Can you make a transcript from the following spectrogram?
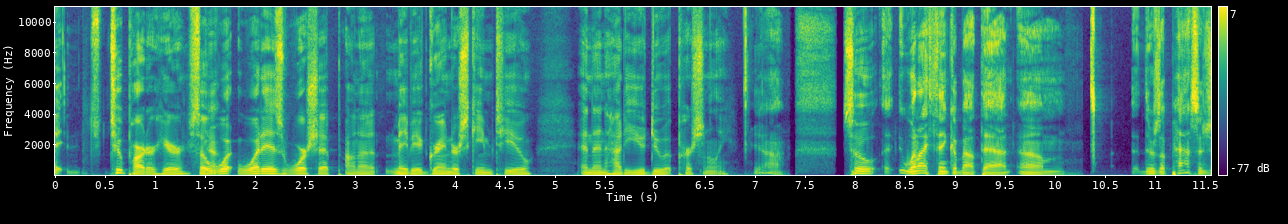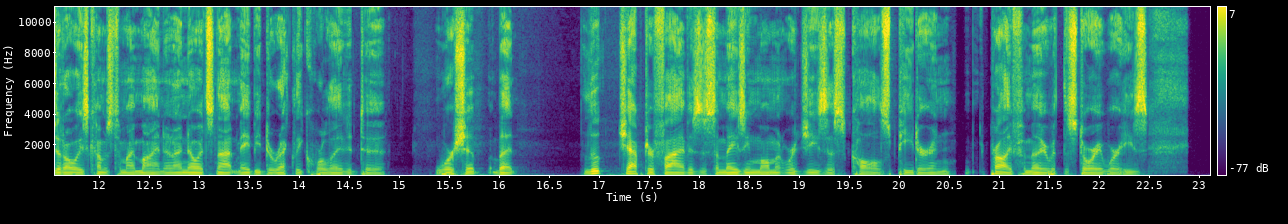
Two parter here. So, Yeah. what what is worship on a maybe a grander scheme to you, and then how do you do it personally? Yeah. So uh, when I think about that, um, there's a passage that always comes to my mind, and I know it's not maybe directly correlated to worship, but Luke chapter 5 is this amazing moment where Jesus calls Peter, and you're probably familiar with the story where he's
